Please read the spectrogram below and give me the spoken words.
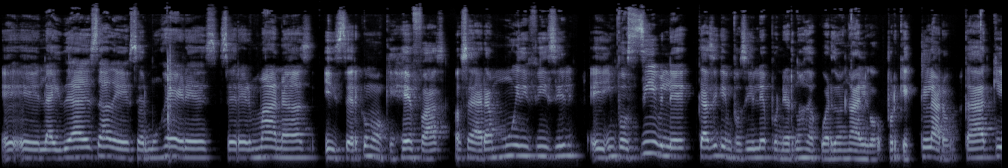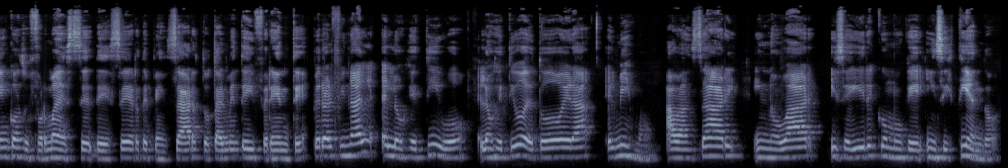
eh, eh, la idea esa de ser mujeres, ser hermanas y ser como que jefas. O sea, era muy difícil, e imposible, casi que imposible ponernos de acuerdo en algo, porque claro, cada quien con su forma de ser, de, ser, de pensar totalmente diferente, pero al final el objetivo, el objetivo de todo era el mismo, avanzar, innovar y seguir como que insistiendo.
